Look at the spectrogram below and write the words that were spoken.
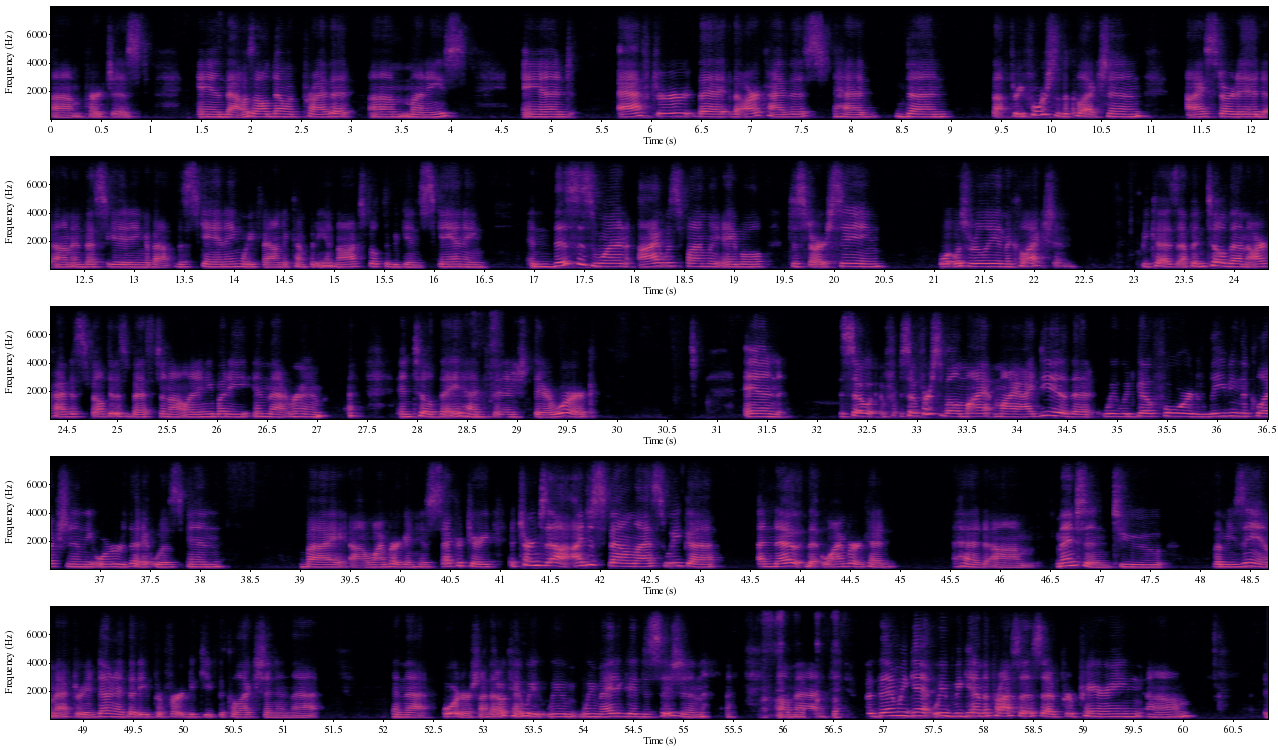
um, purchased. And that was all done with private um, monies. And after the, the archivist had done about three fourths of the collection, I started um, investigating about the scanning. We found a company in Knoxville to begin scanning. And this is when I was finally able to start seeing what was really in the collection. Because up until then, the archivists felt it was best to not let anybody in that room until they had finished their work. And so, so first of all, my, my idea that we would go forward leaving the collection in the order that it was in by uh, Weinberg and his secretary. It turns out I just found last week a, a note that Weinberg had had um, mentioned to the museum after he had done it that he preferred to keep the collection in that in that order. So I thought, okay, we we we made a good decision on that. But then we get we began the process of preparing um,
